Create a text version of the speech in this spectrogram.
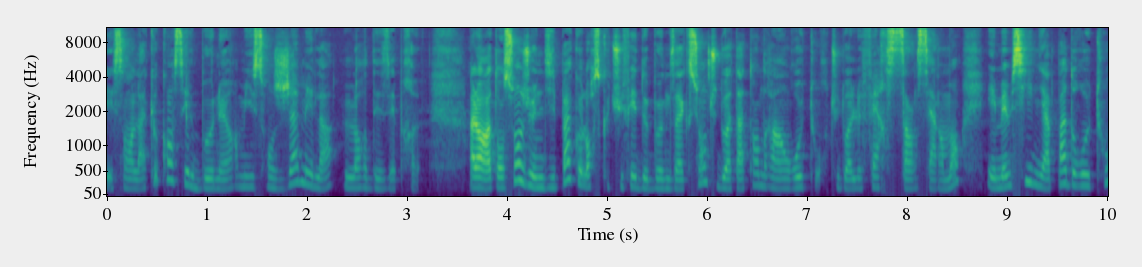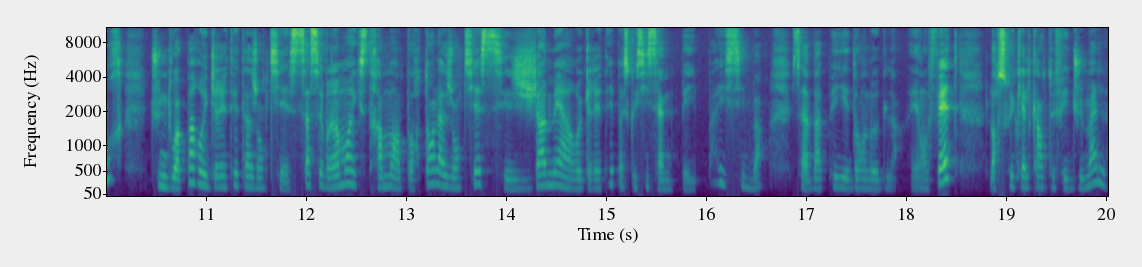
ils sont là que quand c'est le bonheur, mais ils sont jamais là lors des épreuves. Alors attention, je ne dis pas que lorsque tu fais de bonnes actions, tu dois t'attendre à un retour. Tu dois le faire sincèrement. Et même s'il n'y a pas de retour, tu ne dois pas regretter ta gentillesse. Ça, c'est vraiment extrêmement important. La gentillesse, c'est jamais à regretter parce que si ça ne paye pas ici-bas, ça va payer dans l'au-delà. Et en fait, lorsque quelqu'un te fait du mal,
